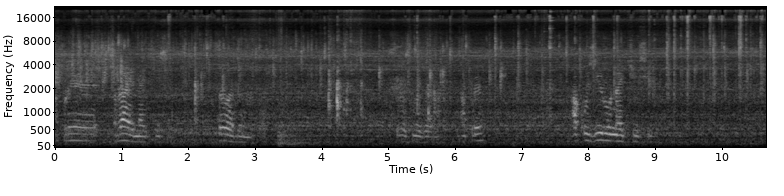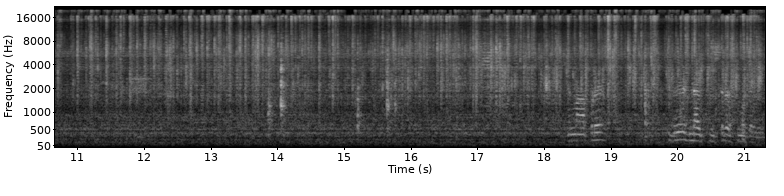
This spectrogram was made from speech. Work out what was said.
આપણે રાઈ નાખીશું. દવા દઈને સરસ મજાનું. આપણે આખું જીરું નાખીએ છીએ એમાં આપણે બ્રેડ નાખીએ સરસ મજાની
